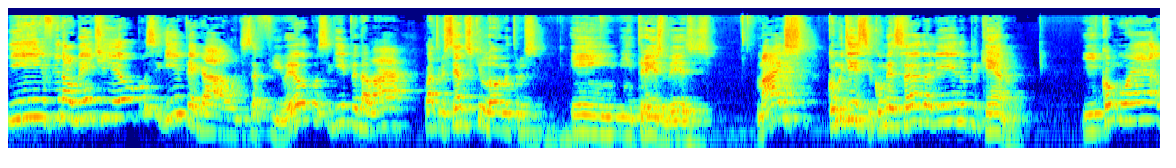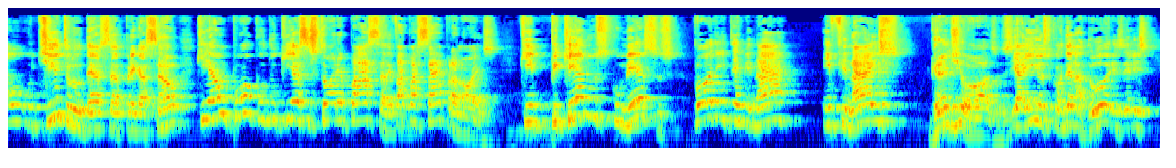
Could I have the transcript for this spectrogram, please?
E finalmente eu consegui pegar o desafio, eu consegui pedalar 400 quilômetros em, em três meses. Mas, como disse, começando ali no pequeno. E como é o, o, título dessa pregação, que é um pouco do que essa história passa e vai passar para nós. Que pequenos começos podem terminar em finais grandiosos. E aí os coordenadores, eles,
